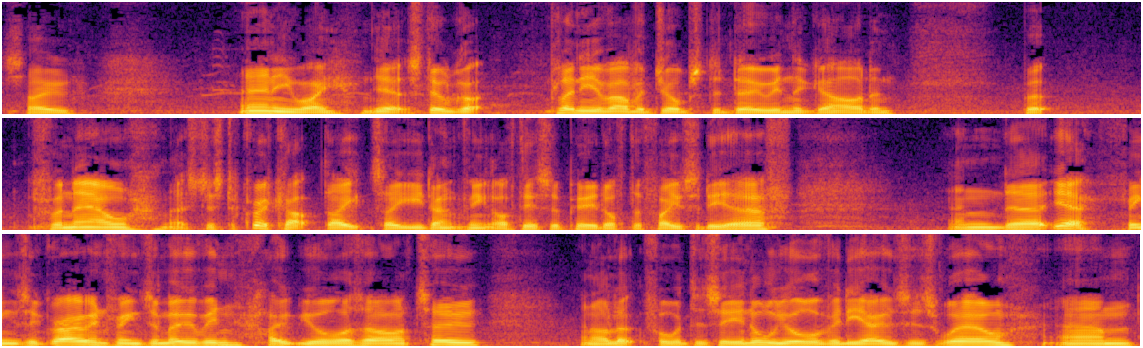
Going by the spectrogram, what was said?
So anyway yeah still got plenty of other jobs to do in the garden. But for now that's just a quick update so you don't think I've disappeared off the face of the earth. And uh, yeah things are growing things are moving. Hope yours are too. And I look forward to seeing all your videos as well. Um,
